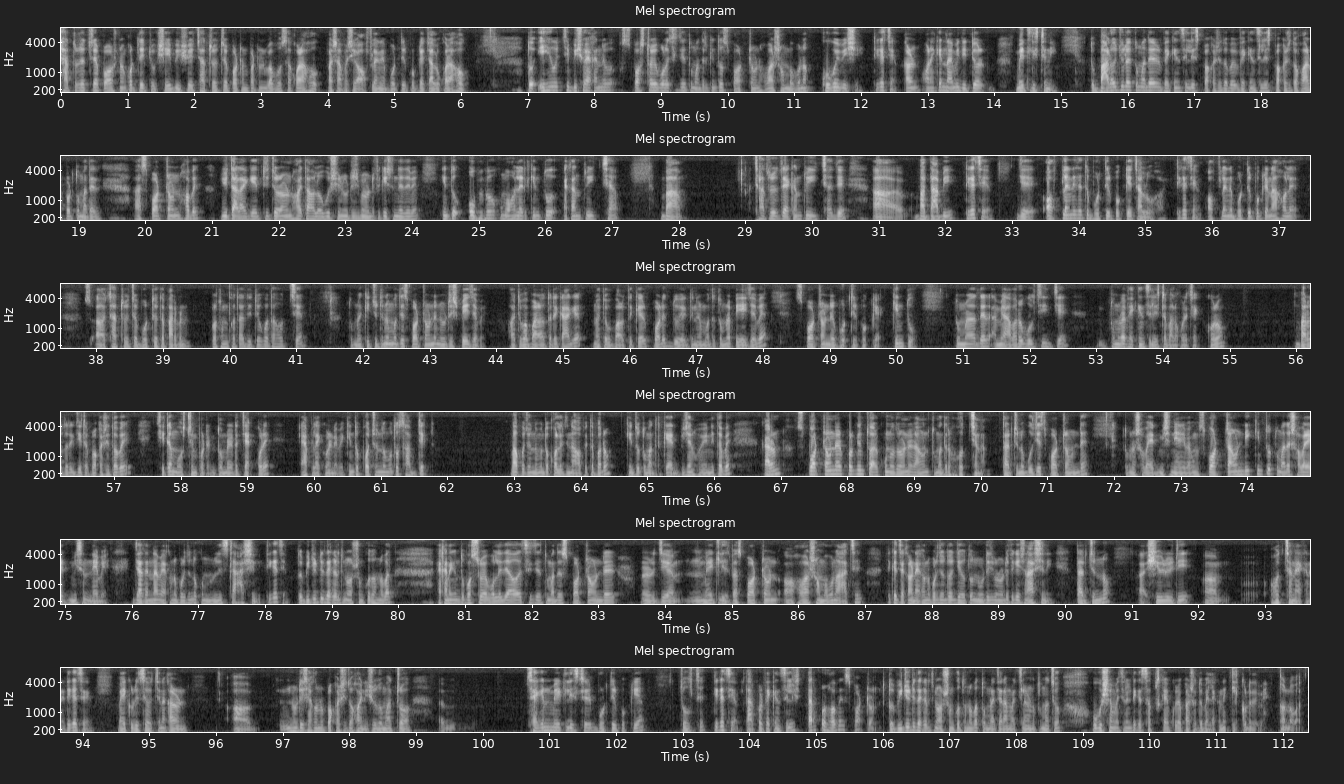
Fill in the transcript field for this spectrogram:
ছাত্রছাত্রীরা পড়াশোনা করতে ইচ্ছুক, সেই বিষয়ে ছাত্রছাত্রীর পঠন পাঠন ব্যবস্থা করা হোক, পাশাপাশি অফলাইনে ভর্তির প্রক্রিয়া চালু করা হোক। তো এই হচ্ছে বিষয়। এখানে স্পষ্টভাবে বলেছি যে তোমাদের কিন্তু স্পট রাউন্ড হওয়ার সম্ভাবনা খুবই বেশি, ঠিক আছে? কারণ অনেকের নামই দ্বিতীয় মেরিট লিস্টে নেই। তো বারো জুলাই তোমাদের ভ্যাকেন্সি লিস্ট প্রকাশিত হবে। ভ্যাকেন্সি লিস্ট প্রকাশিত হওয়ার পর তোমাদের স্পট রাউন্ড হবে। যদি তার আগে তৃতীয় রাউন্ড হয়, তাহলে অবশ্যই নোটিশ বা নোটিফিকেশন দিয়ে দেবে। কিন্তু অভিভাবক মহলের কিন্তু একান্ত ইচ্ছা বা ছাত্রদের একান্ত ইচ্ছা যে বা দাবি, ঠিক আছে? যে অফলাইনে যাতে ভর্তির প্রক্রিয়া চালু হয়, ঠিক আছে? অফলাইনে ভর্তির প্রক্রিয়া না হলে ছাত্রছাত্রীরা ভর্তি হতে পারবে না। প্রথম কথা। দ্বিতীয় কথা হচ্ছে, তোমরা কিছুদিনের মধ্যে স্পট রাউন্ডে নোটিশ পেয়ে যাবে। হয়তো বা বারো তারিখ আগে নয়তো বা বারো তারিখের পরে দু একদিনের মধ্যে তোমরা পেয়ে যাবে স্পট রাউন্ডের ভর্তির প্রক্রিয়া। কিন্তু তোমাদের, আমি আবারও বলছি যে, তোমরা ভ্যাকেন্সি লিস্টটা ভালো করে চেক করো। বারো তারিখ যেটা প্রকাশিত হবে, সেটা মোস্ট ইম্পর্ট্যান্ট তোমরা এটা চেক করে অ্যাপ্লাই করে নেবে। কিন্তু পছন্দ মতো সাবজেক্ট বা পছন্দ মতো কলেজ নাও পেতে পারো, কিন্তু তোমাদেরকে অ্যাডমিশন হয়ে নিতে হবে। কারণ স্পট রাউন্ডের পর কিন্তু আর কোনো ধরনের রাউন্ড তোমাদের হচ্ছে না। তার জন্য বলছি স্পট রাউন্ডে তোমরা সবাই অ্যাডমিশন নিয়ে নেবে এবং স্পট রাউন্ডেই কিন্তু তোমাদের সবাই অ্যাডমিশন নেবে। যাদের নাম এখনও পর্যন্ত কোনো লিস্টে আসেনি, ঠিক আছে? তো ভিডিওটি দেখার জন্য অসংখ্য ধন্যবাদ। এখানে কিন্তু স্পষ্টভাবে বলে দেওয়া হয়েছে যে তোমাদের স্পট রাউন্ডের যে মেরিট লিস্ট বা স্পট রাউন্ড হওয়ার সম্ভাবনা আছে, ঠিক আছে? কারণ এখনও পর্যন্ত যেহেতু নোটিশ বা নোটিফিকেশান আসেনি, তার জন্য সিউরিটি হচ্ছে না এখানে, ঠিক আছে? বা একুরেসি হচ্ছে না, কারণ নোটিশ এখনও প্রকাশিত হয়নি। শুধুমাত্র সেকেন্ড মেরিট লিস্টের ভর্তির প্রক্রিয়া চলছে, ঠিক আছে? তারপর ভ্যাকেন্সি লিস্ট তারপর হবে স্পট রাউন্ড তো ভিডিওটি দেখার জন্য অসংখ্য ধন্যবাদ। তোমরা যারা আমার চ্যানেল নতুন আছো, অবশ্যই আমার চ্যানেলটিকে সাবস্ক্রাইব করে পাশে বেল আইকনে ক্লিক করে দেবে। ধন্যবাদ।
